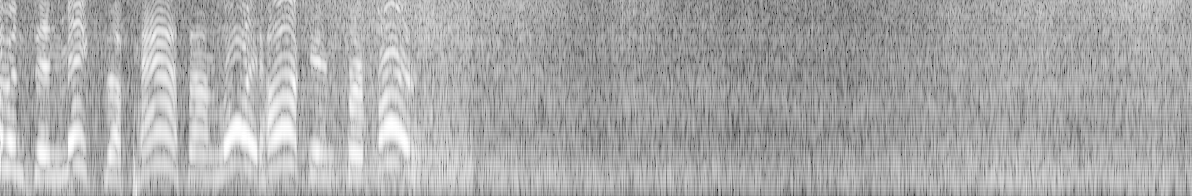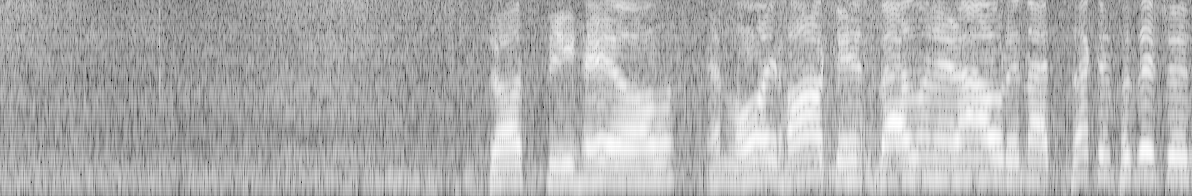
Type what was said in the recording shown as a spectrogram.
Robinson makes the pass on Lloyd Hawkins for first. Dusty Hale and Lloyd Hawkins battling it out in that second position.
